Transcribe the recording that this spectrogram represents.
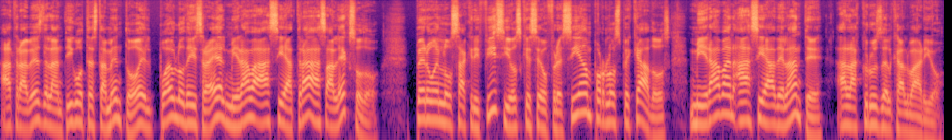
A través del Antiguo Testamento, el pueblo de Israel miraba hacia atrás al éxodo, pero en los sacrificios que se ofrecían por los pecados, miraban hacia adelante a la cruz del Calvario.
